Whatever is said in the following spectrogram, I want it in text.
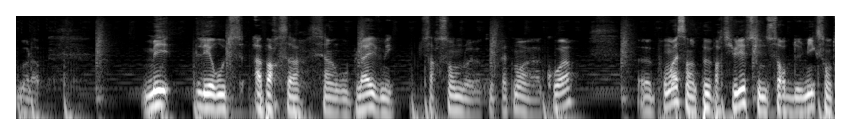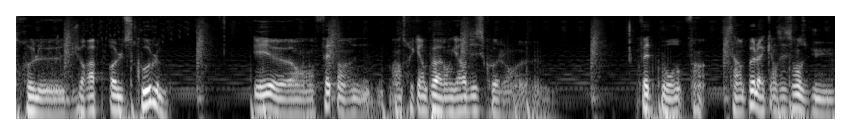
Voilà. Mais les Roots, à part ça, c'est un groupe live, mais ça ressemble concrètement à quoi? Pour moi, c'est un peu particulier, c'est une sorte de mix entre le, du rap old school et en fait un, un truc un peu avant-gardiste, quoi. Genre, en pour, enfin, c'est un peu la quintessence du,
